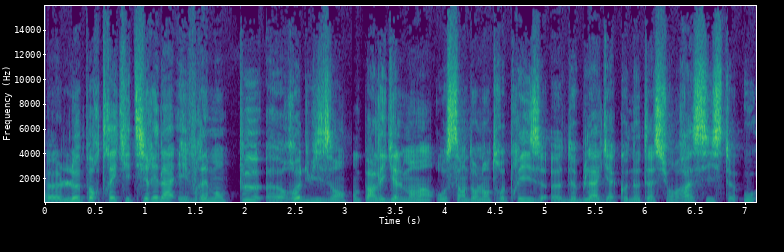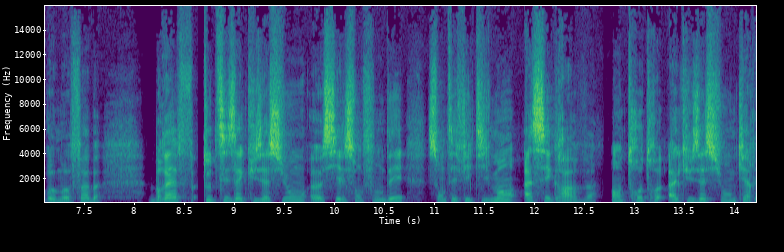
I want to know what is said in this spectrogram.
Euh, le portrait qui est tiré là est vraiment peu euh, reluisant. On parle également hein, au sein de l'entreprise de blagues à connotation raciste ou homophobe. Bref, toutes ces accusations, si elles sont fondées, sont effectivement assez graves. Entre autres accusations, car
